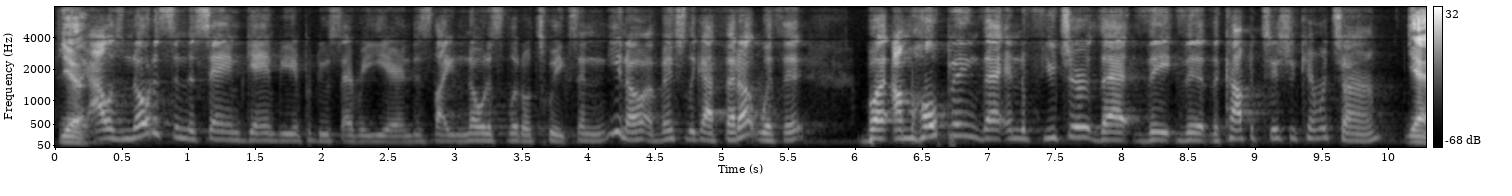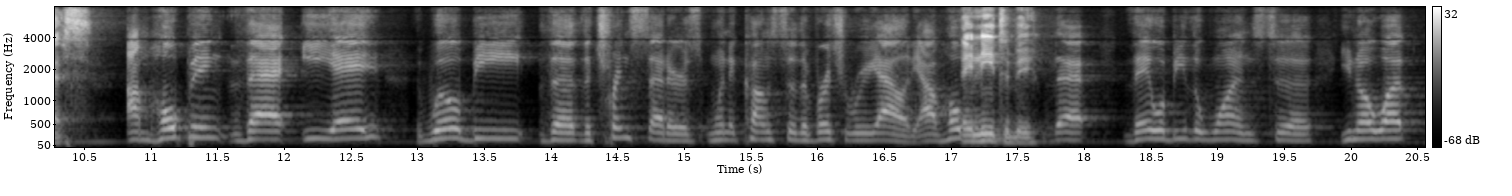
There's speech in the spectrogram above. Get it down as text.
Yeah. like, I was noticing the same game being produced every year and just like noticed little tweaks, and you know, eventually got fed up with it. But I'm hoping that in the future that the the, the competition can return. Yes. I'm hoping that EA will be the the trendsetters when it comes to the virtual reality. I'm hoping need to be. that they will be the ones to, you know what,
